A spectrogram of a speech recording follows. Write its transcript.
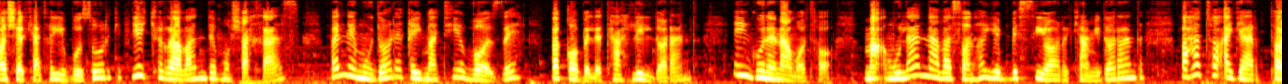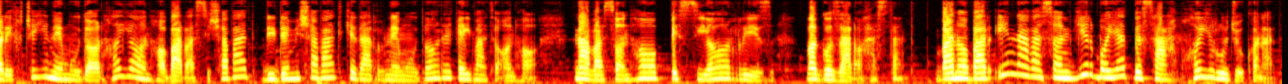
و شرکت های بزرگ یک روند مشخص و نمودار قیمتی واضح و قابل تحلیل دارند. این گونه نمادها معمولا نوسانهای بسیار کمی دارند و حتی اگر تاریخچه نمودارهای آنها بررسی شود دیده می شود که در نمودار قیمت آنها نوسانها بسیار ریز و گذرا هستند. بنابراین نوسانگیر باید به سهمهایی رجوع کند.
